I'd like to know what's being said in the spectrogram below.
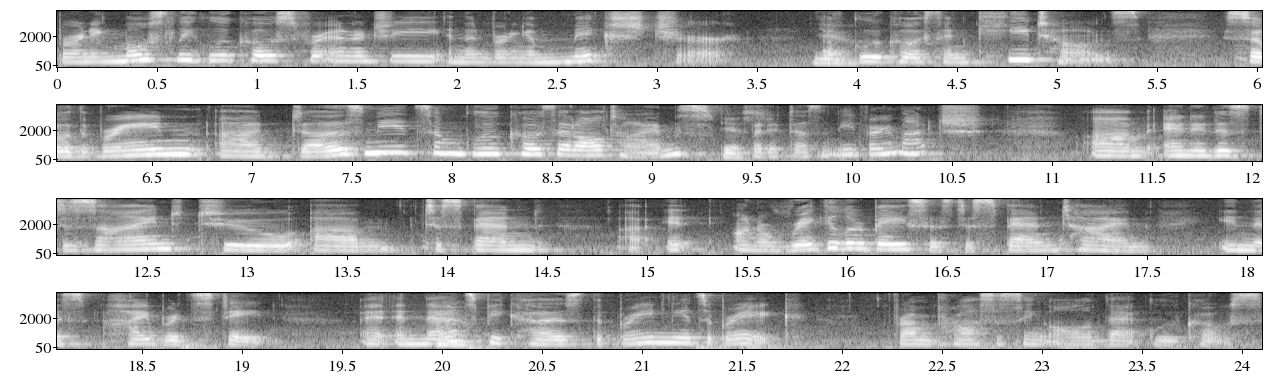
burning mostly glucose for energy and then burning a mixture Yeah. of glucose and ketones. So the brain uh, does need some glucose at all times, Yes. but it doesn't need very much. Um, and it is designed to um, to spend uh, it, on a regular basis to spend time in this hybrid state, and, and that's because the brain needs a break from processing all of that glucose.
